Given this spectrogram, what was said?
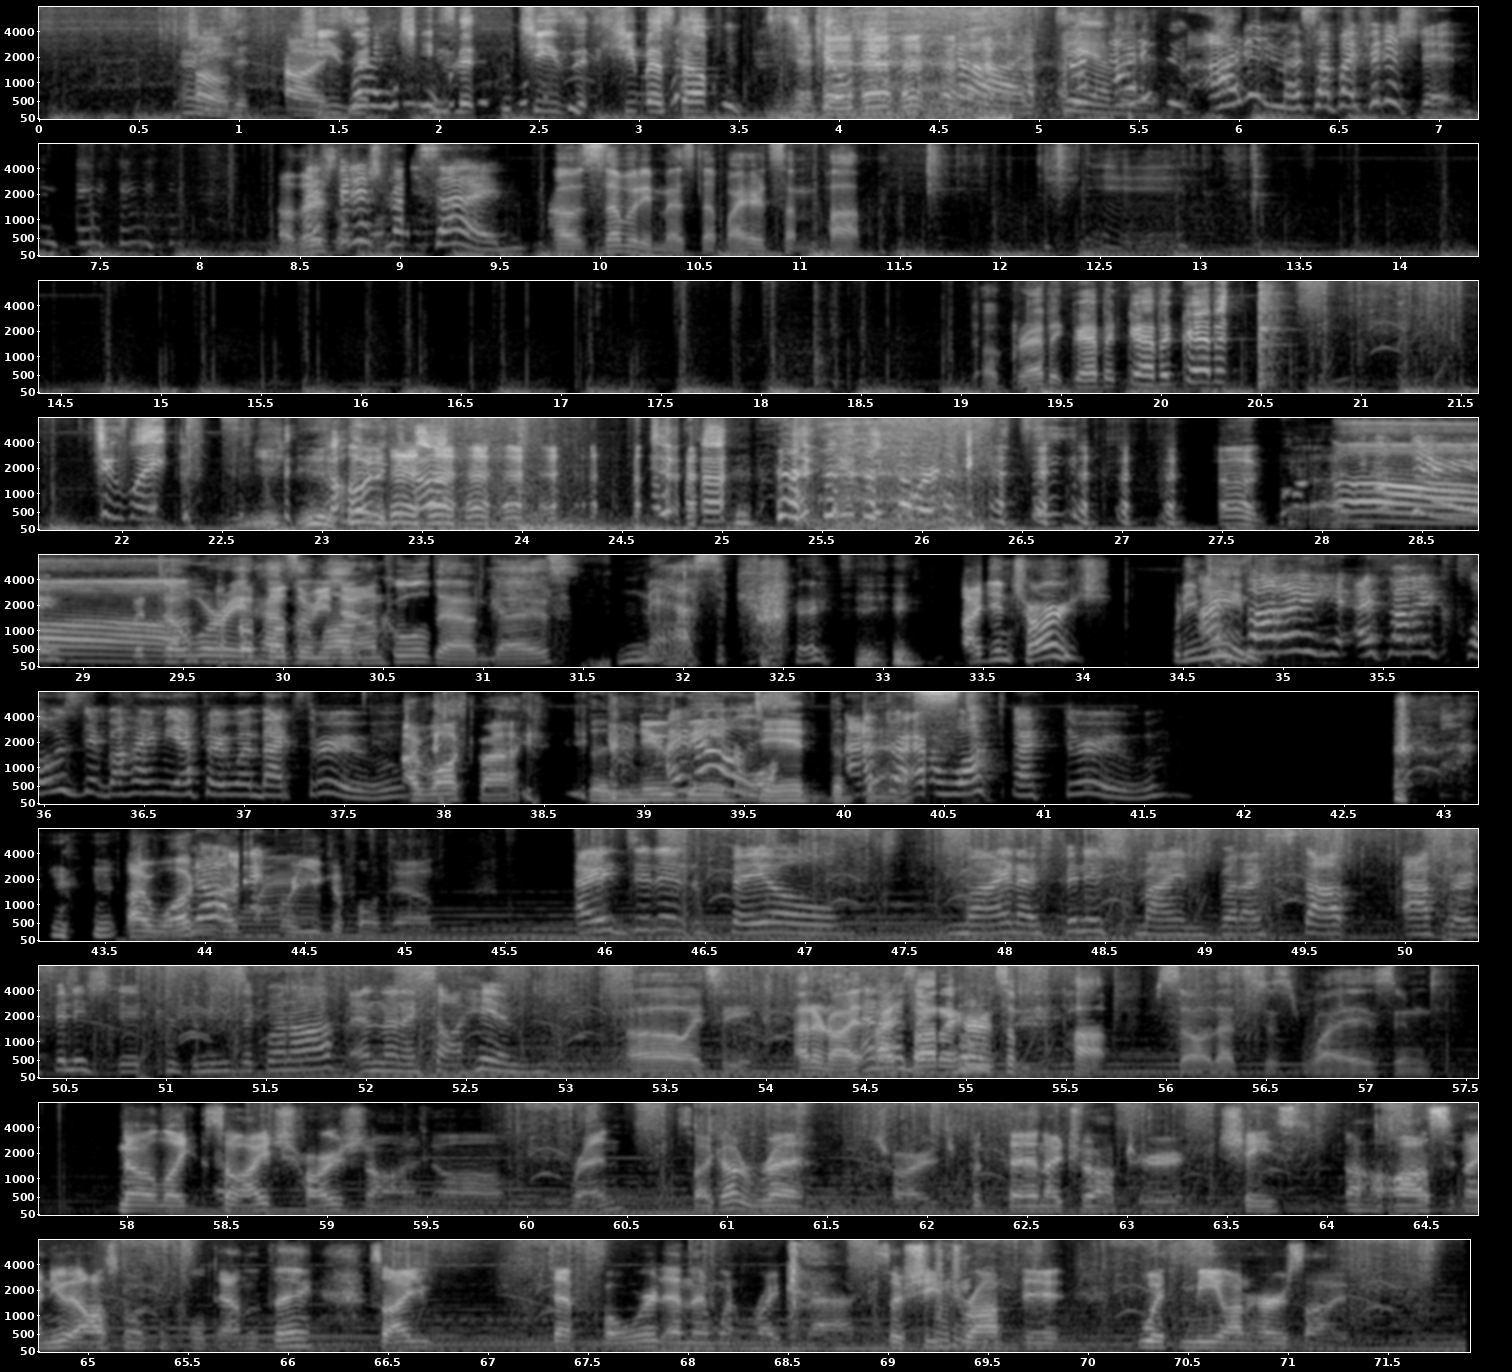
Oh, Cheese it, hi. cheese it, cheese it, cheese it. She messed up. She killed me. God damn I it. didn't. I didn't mess up. I finished it. Oh, I there's the finished my side. Oh, somebody messed up. I heard something pop. Oh, grab it, grab it, grab it, grab it! Too late! oh, no! it didn't work. oh god. Oh, but don't worry, it has both a of long down. cooldown, guys. Massacre. I didn't charge. What do you I mean? thought I. I thought I closed it behind me after I went back through. I walked back. The I newbie know. did the after best. I walked back through. I walked No, back I- before you could fall down. I didn't fail mine. I finished mine, but I stopped after I finished it because the music went off, and then I saw him. Oh, I see. I don't know. I, I I thought like, I heard "Oh." something pop, so that's just why I assumed. No, like so I charged on uh, Ren, so I got Ren charged, but then I dropped her, chased uh, Austen. I knew Austen was gonna pull down the thing, so I stepped forward and then went right back. So she dropped it with me on her side.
